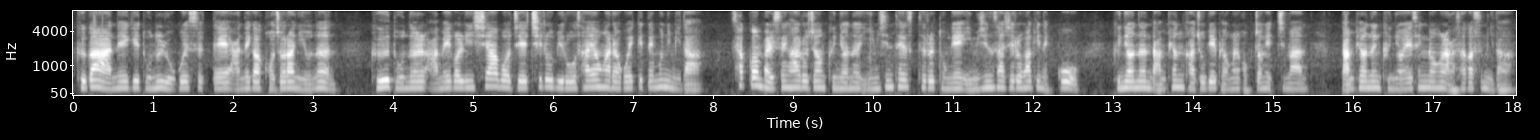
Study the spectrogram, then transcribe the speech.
그가 아내에게 돈을 요구했을 때 아내가 거절한 이유는 그 돈을 암에 걸린 시아버지의 치료비로 사용하려고 했기 때문입니다. 사건 발생 하루 전 그녀는 임신 테스트를 통해 임신 사실을 확인했고 그녀는 남편 가족의 병을 걱정했지만 남편은 그녀의 생명을 앗아갔습니다.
